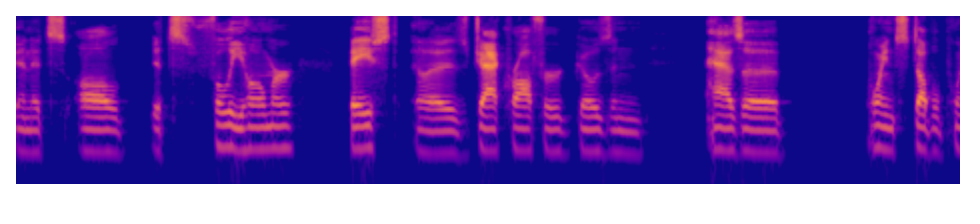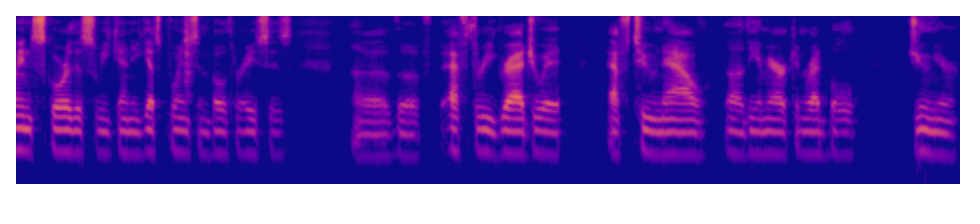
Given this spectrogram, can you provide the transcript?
and it's all it's fully Homer based, uh, is Jack Crawford goes and has a points double points score this weekend. He gets points in both races. Uh, the F3 graduate, F2 now, uh, the American Red Bull Junior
